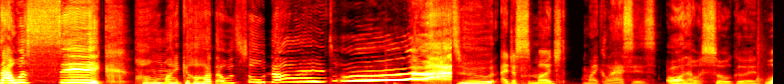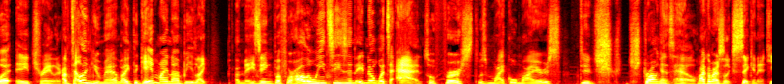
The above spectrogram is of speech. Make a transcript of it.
That was sick! Oh my god, that was so nice! Ah! Dude, I just smudged my glasses. Oh, that was so good. What a trailer. I'm telling you, man, like the game might not be like amazing, but for Halloween season, they know what to add. So first was Michael Myers. Dude, strong as hell. Michael Myers looks sick in it. He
